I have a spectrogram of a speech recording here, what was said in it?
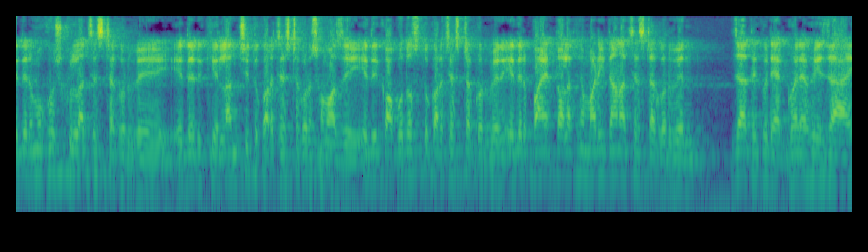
এদের মুখোশ খোলার চেষ্টা করবে, এদেরকে লাঞ্ছিত করার চেষ্টা করবে সমাজে, এদেরকে অপদস্থ করার চেষ্টা করবেন, এদের পায়ের তলা থেকে মাটি টানার চেষ্টা করবেন, যাতে করে এক ঘরে হয়ে যায়,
